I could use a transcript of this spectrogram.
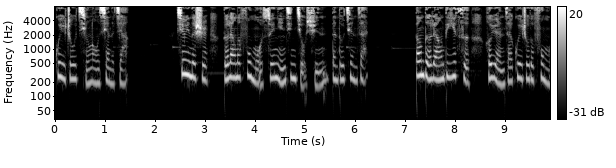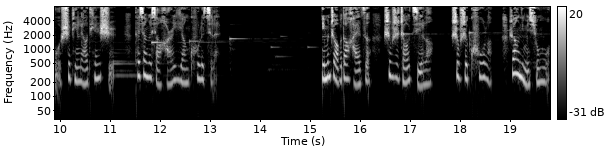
贵州晴隆县的家。幸运的是，德良的父母虽年近九旬，但都健在。当德良第一次和远在贵州的父母视频聊天时，他像个小孩一样哭了起来。你们找不到孩子，是不是着急了？是不是哭了？让你们凶我？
